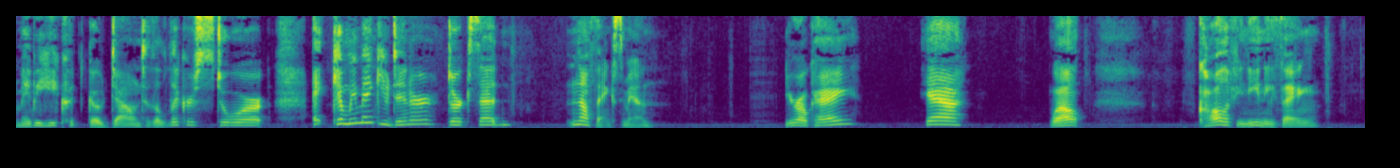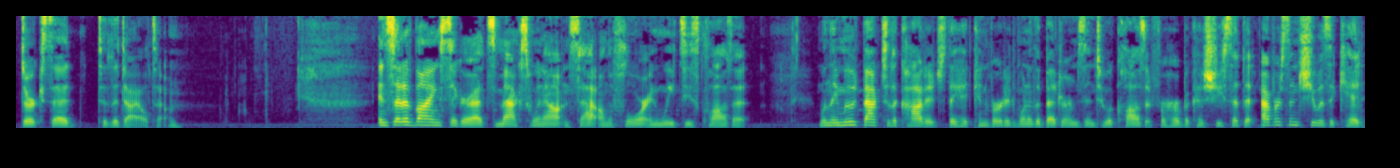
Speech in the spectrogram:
Maybe he could go down to the liquor store. Hey, can we make you dinner? Dirk said. No thanks, man. You're okay? Yeah. Well, call if you need anything, Dirk said to the dial tone. Instead of buying cigarettes, Max went out and sat on the floor in Weetzie's closet. When they moved back to the cottage, they had converted one of the bedrooms into a closet for her because she said that ever since she was a kid,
